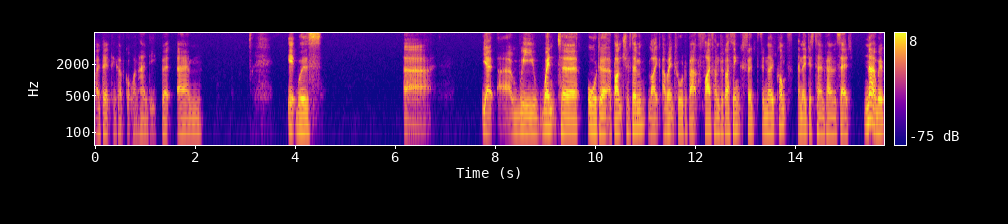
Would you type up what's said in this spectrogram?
I don't think I've got one handy, but um, it was, uh, yeah, uh, we went to order a bunch of them. Like I went to order about 500, I think, for, for NodeConf, and they just turned around and said, no, we're,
